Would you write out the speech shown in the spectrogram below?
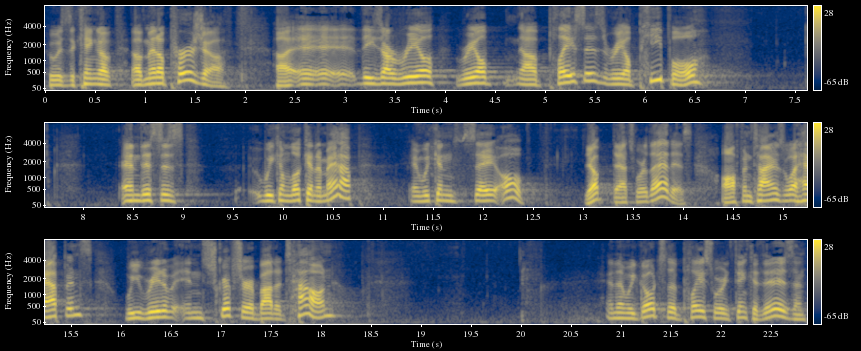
who is the king of, of Medo-Persia. Uh, it, it, these are real, real uh, places, real people. And this is, we can look at a map and we can say, oh, yep, that's where that is. Oftentimes, what happens, we read in Scripture about a town, and then we go to the place where we think it is, and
